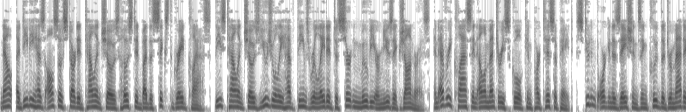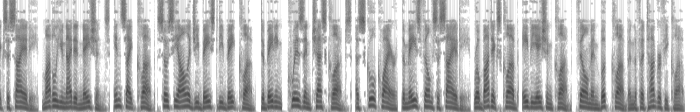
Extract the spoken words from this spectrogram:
Now, Aditi has also started talent shows hosted by the 6th grade class. These talent shows usually have themes related to certain movie or music genres, and every class in elementary school can participate. Student organizations include the Dramatic Society, Model United Nations, Insight Club, sociology-based debate club, debating, quiz and chess clubs, a school choir, the MAIS Film Society, Robotics Club, Aviation Club, Film and Book Club and the Photography Photography Club.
